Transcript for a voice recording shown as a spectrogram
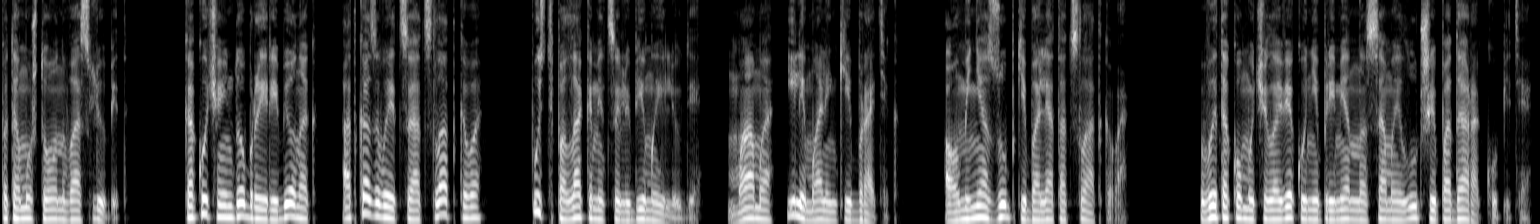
потому что он вас любит. Как очень добрый ребенок отказывается от сладкого, пусть полакомятся любимые люди, мама или маленький братик. А у меня зубки болят от сладкого. Вы такому человеку непременно самый лучший подарок купите.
